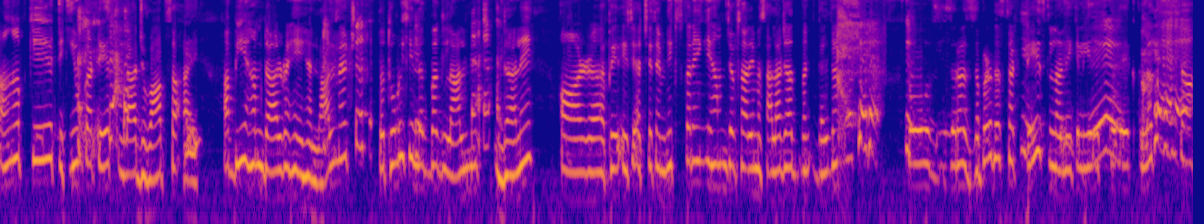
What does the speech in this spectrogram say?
आपके टिक्कियों का टेस्ट लाजवाब सा आए। अब ये हम डाल रहे हैं लाल मिर्च तो थोड़ी सी लगभग लाल मिर्च डालें। और फिर इसे अच्छे से मिक्स करेंगे हम जब सारे मसाला जात डल जाएँगे तो ज़रा ज़बरदस्त सा टेस्ट लाने के लिए इसको एक अलग सा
